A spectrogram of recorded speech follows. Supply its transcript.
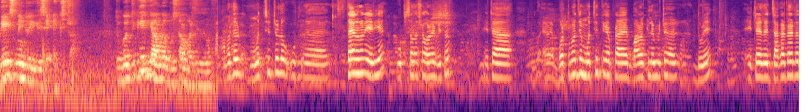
বেসমেন্ট হয়ে গেছে এক্সট্রা তো গতিকে গিয়ে আমরা বুঝতাম পারছি আমাদের মসজিদটা হলো উপ- এরিয়া উপসালা শহরের ভিতর। এটা বর্তমান যে মসজিদ থেকে প্রায় বারো কিলোমিটার দূরে, এটা হলো, জায়গাটা হলো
